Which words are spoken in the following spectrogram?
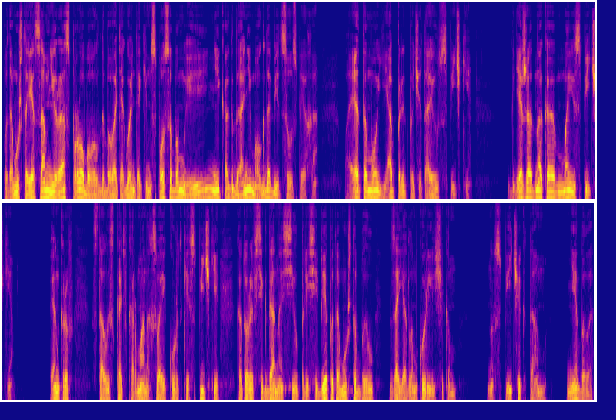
потому что я сам не раз пробовал добывать огонь таким способом и никогда не мог добиться успеха. Поэтому я предпочитаю спички. Где же, однако, мои спички? Пенкроф стал искать в карманах своей куртки спички, которые всегда носил при себе, потому что был заядлым курильщиком. Но спичек там не было.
